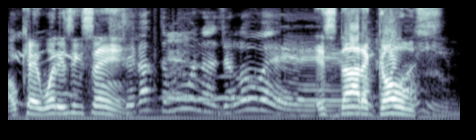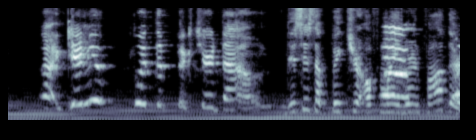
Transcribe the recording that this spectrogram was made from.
okay, what is he saying? זה רק תמונה, זה לא... אה, It's not a ghost. חיים. Uh, can you put the picture down? This is a picture of my grandfather.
